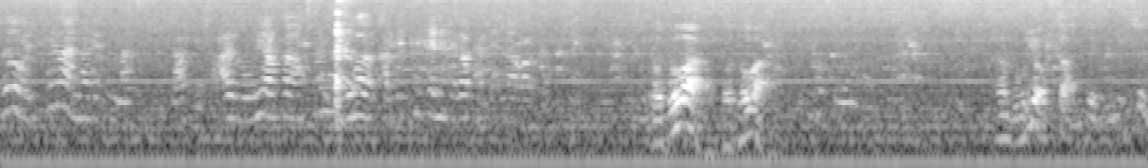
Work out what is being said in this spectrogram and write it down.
그리고 새로 안 나겠으면 맛 나왔겠다. 아유 우리 아까 누가 감기 풀 때는 제가 반대 나가고 더 더워, 더 더워. 아, 물이 없어, 안 돼. 물이 있어. 우리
